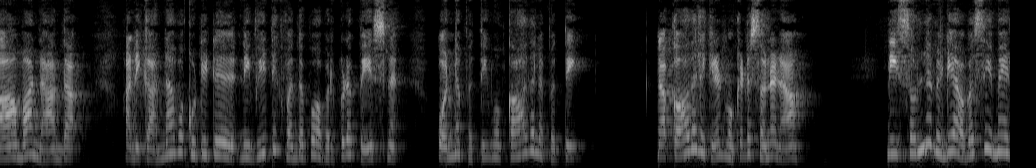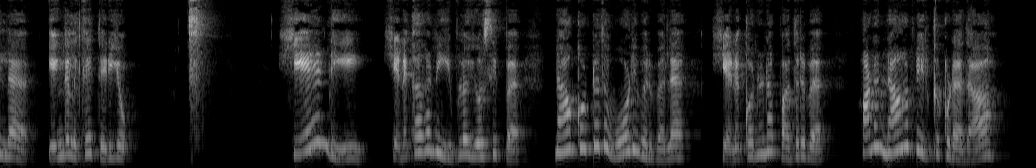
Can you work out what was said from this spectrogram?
ஆமா நான் தான். அன்னைக்கு அண்ணாவை கூட்டிட்டு நீ வீட்டுக்கு வந்தப்போ அவர் கூட பேசினேன். உன்னை பத்தி உன் காதலை பத்தி. நான் காதலிக்கிறேன்னு உன்கிட்ட சொன்னனா? நீ சொல்ல வேண்டிய அவசியமே இல்ல. எங்களுக்கே தெரியும். ஏண்டி? எனக்காக நீ இவ்ளோ யோசிப்ப? நான் கூட்டது ஓடி வருவல? எனக்கு ஒண்ணுனா பதறுவ? ஆனா நான் அப்படி இருக்க கூடாதா?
